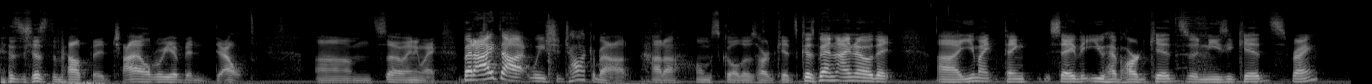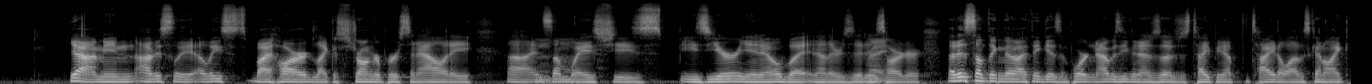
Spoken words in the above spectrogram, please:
It's just about the child we have been dealt." Um, so anyway, but I thought we should talk about how to homeschool those hard kids because Ben, I know that uh, you might think say that you have hard kids and easy kids, right? Yeah, I mean, obviously, at least by hard, like a stronger personality. Uh, in mm-hmm. some ways, she's easier, you know, but in others, it right. is harder. That is something, though, I think is important. I was even as I was just typing up the title, I was kind of like,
